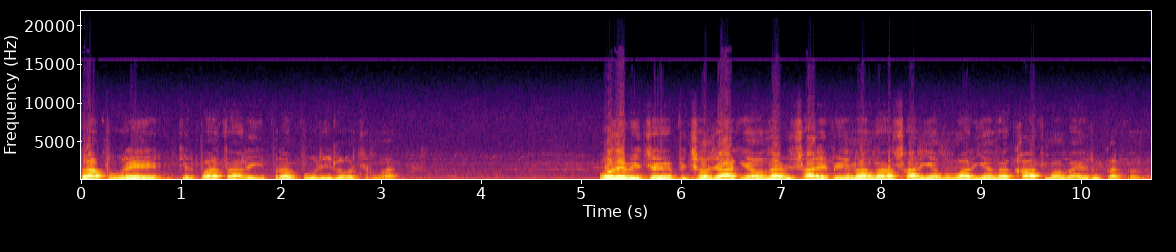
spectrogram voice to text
ਪ੍ਰਭ ਪੂਰੇ ਕਿਰਪਾ ਤਾਰੀ ਪ੍ਰਭ ਪੂਰੀ ਲੋਚ ਹਮਾਰੀ। ਉਹਦੇ ਵਿੱਚ ਪਿੱਛੋਂ ਜਾ ਕੇ ਆਉਂਦਾ ਵੀ ਸਾਰੇ ਵਿਘਨਾਂ ਦਾ, ਸਾਰੀਆਂ ਬਿਮਾਰੀਆਂ ਦਾ ਖਾਤਮਾ ਵਾਹਿਗੁਰੂ ਕਰ ਦਿੰਦਾ।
